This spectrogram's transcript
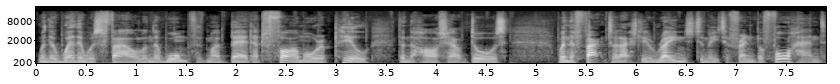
when the weather was foul and the warmth of my bed had far more appeal than the harsh outdoors, when the fact I'd actually arranged to meet a friend beforehand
